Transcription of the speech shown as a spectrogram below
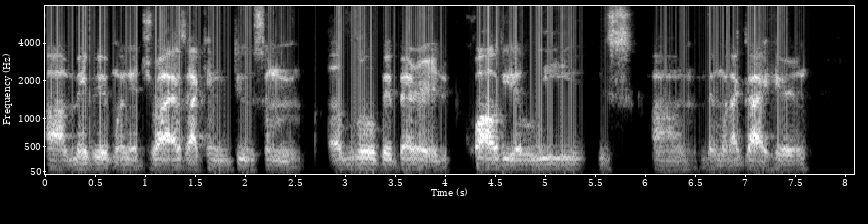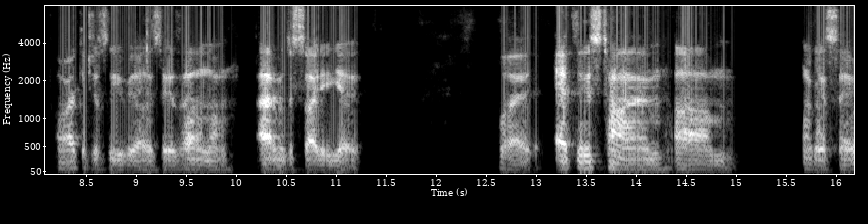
Uh, maybe when it dries, I can do some a little bit better quality of leaves um, than what I got here. or I could just leave it as is. I don't know. I haven't decided yet. But at this time, um, like I said,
